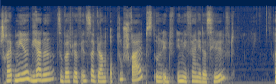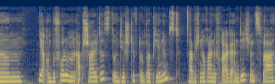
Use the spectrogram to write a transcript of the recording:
Schreib mir gerne zum Beispiel auf Instagram, ob du schreibst und inwiefern dir das hilft. Ähm, ja, und bevor du nun abschaltest und dir Stift und Papier nimmst, habe ich noch eine Frage an dich und zwar,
